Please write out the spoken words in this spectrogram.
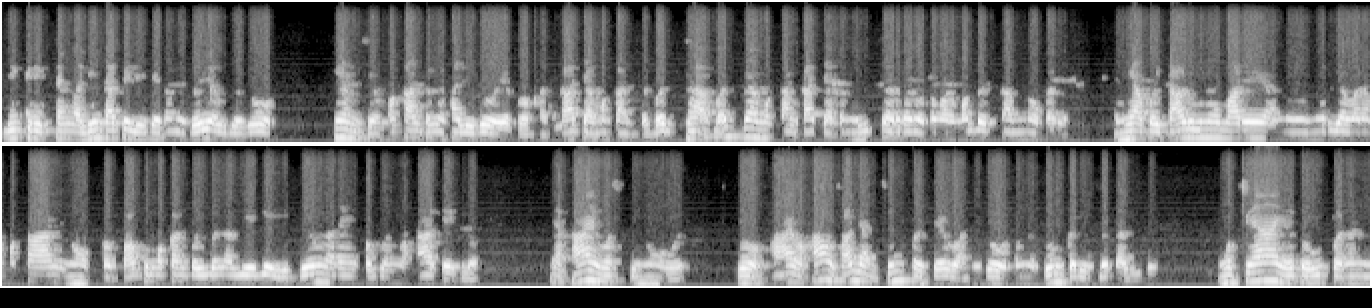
ડિસ્ક્રિપ્શનમાં લિંક આપેલી છે. તમે જોઈ આવજો જો કેમ છે? મકાન તમે ખાલી જો એક વખત. કાચા મકાન છે. બધા બધા મકાન કાચા. તમે વિચાર કરો, તમારું મગજ કામ ન કરે. ત્યાં કોઈ તાળું ન મારે અને નરિયા વાળા મકાન નો પાકું મકાન કોઈ બનાવીએ ગઈ દેવનારાયણ ભગવાન નો હાથ એકલો. ત્યાં કાંઈ વસ્તુ ન હોય. જો આ હાવ સાદા સિમ્પલ સેવાનું જો, તમને ઝૂમ કરી બતાવી દે હું ક્યાંય હતો ઉપર અને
